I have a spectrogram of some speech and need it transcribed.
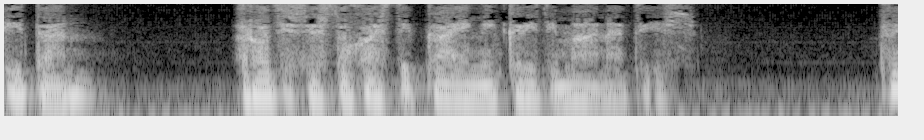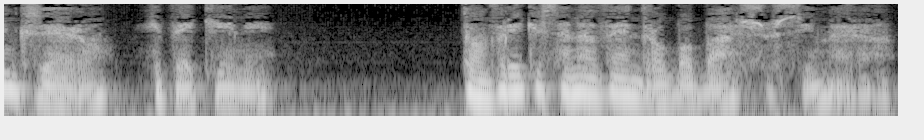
ήταν» ρώτησε στοχαστικά η μικρή τη μάνα της. «Δεν ξέρω» είπε εκείνη. «Τον βρήκε σε ένα δέντρο μπαμπάς σου σήμερα.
